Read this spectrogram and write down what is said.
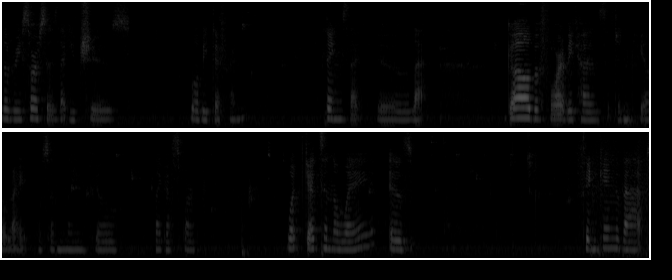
the resources that you choose will be different. Things that you let go before because it didn't feel right will suddenly feel like a spark. What gets in the way is thinking that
